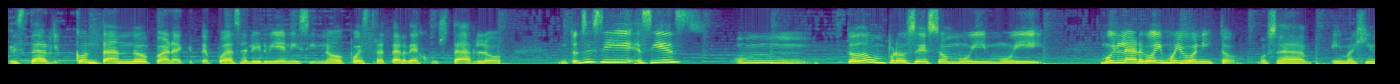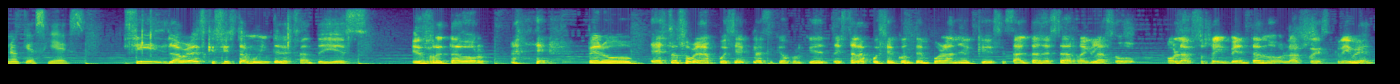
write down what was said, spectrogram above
estar contando para que te pueda salir bien y si no, pues tratar de ajustarlo. Entonces sí, sí es un todo un proceso muy, muy, muy largo y muy bonito. O sea, imagino que así es. Sí, la verdad es que sí está muy interesante y es, es retador. Pero esto es sobre la poesía clásica, porque está la poesía contemporánea que se saltan estas reglas o o las reinventan o las reescriben.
